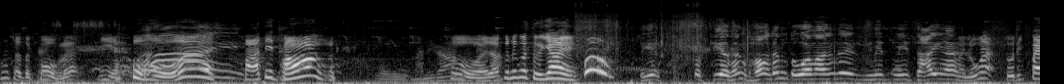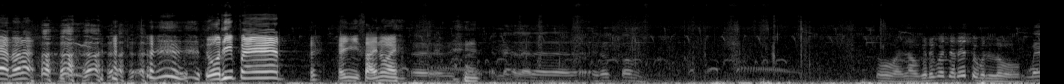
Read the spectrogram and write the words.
น่าจะตะโกกแล้ว นี่โอ้โหปลาติดท้องโอ้งานนี้นะโอ้ยแล้วก็นึกว่าตัวใหญ่วู้ตีก็เกี่ยวทั้งท้องทั้งตัวมาทั้งได้มีมีไซส์ไงไม่รู้ละตัวที่แปดแล้วแหละตัวที่แปดให้มีไซส์หน่อย เออนั่นแหละไอ้ต้อง โอ้ยเราก็นึกว่าจะได้ตัวเป็นโลแม่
